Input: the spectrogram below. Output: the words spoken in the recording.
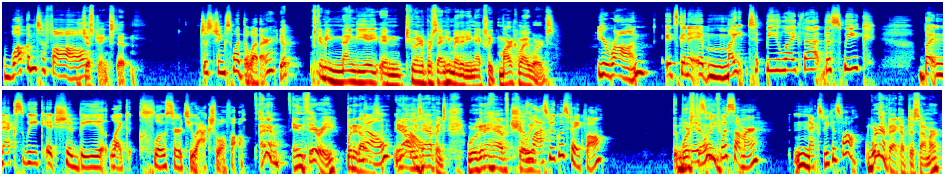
welcome to fall. Just jinxed it. just jinx what the weather. Yep. It's gonna be 98 and 200 percent humidity next week. Mark my words. You're wrong. It's gonna. It might be like that this week, but next week it should be like closer to actual fall. I know, in theory, but it always No, it no. always happens. We're gonna have Because chilly. last week was fake fall. we're This week in, was summer. Next week is fall. we're not back up to summer.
